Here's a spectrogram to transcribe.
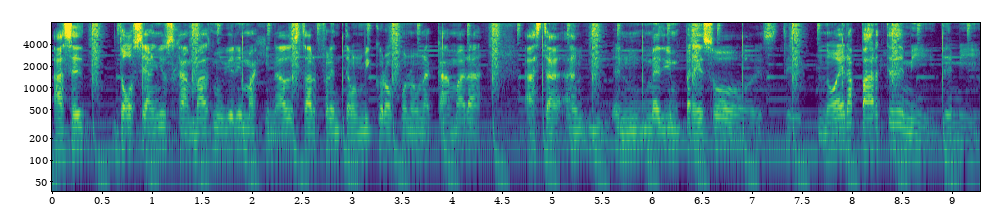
Hace 12 años jamás me hubiera imaginado estar frente a un micrófono, a una cámara, hasta en un medio impreso. Este, no era parte de mi, de, mi,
